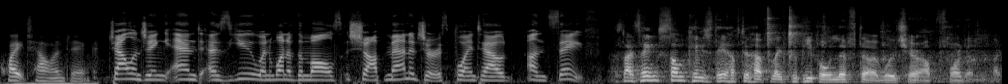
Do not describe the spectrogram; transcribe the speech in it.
quite challenging. Challenging, and as you and one of the mall's shop managers point out, unsafe. I think some cases they have to have like two people lift a wheelchair up for them. Like,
